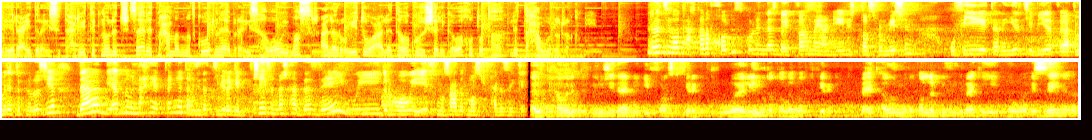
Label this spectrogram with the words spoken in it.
نيرة عيد رئيس التحرير تكنولوجي سألت محمد مذكور نائب رئيس هواوي مصر على رؤيته وعلى توجه الشركة وخططها للتحول الرقمي. دلوقتي الوضع اختلف خالص. كل الناس بقت فاهمة يعني إيه transformation وفي تغيير كبير في اعتماد التكنولوجيا. ده بيقابله من الناحية الثانية تهديدات كبيرة جدا. شايف المشهد ده إزاي؟ ودور هواوي إيه في مساعدة مصر في حاجة زي كده. التحول التكنولوجي ده بيجيب فرص كتيرة جدا وليه متطلبات كتيرة جدا. بقت أول متطلب ليهم دلوقتي هو إزاي نقدر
